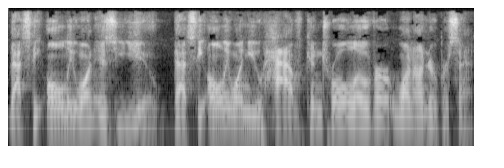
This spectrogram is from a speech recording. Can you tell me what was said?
That's the only one is you. That's the only one you have control over 100%.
